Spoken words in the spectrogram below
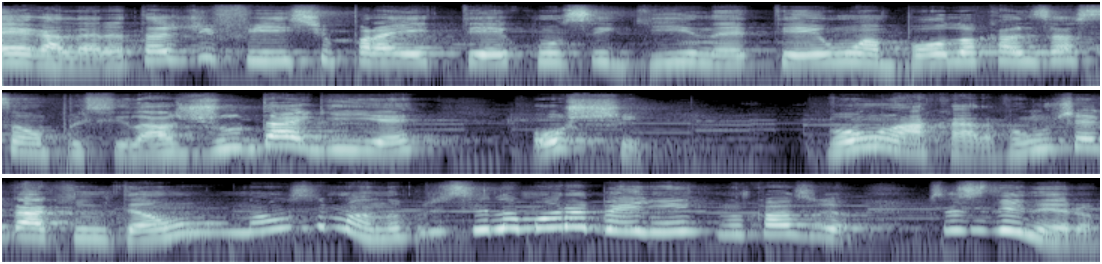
É, galera, tá difícil pra ET conseguir, né, ter uma boa localização, Priscila. Ajuda aí, é? Oxi. Vamos lá, cara. Vamos chegar aqui, então. Nossa, mano, Priscila mora bem, hein? No caso, vocês entenderam?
